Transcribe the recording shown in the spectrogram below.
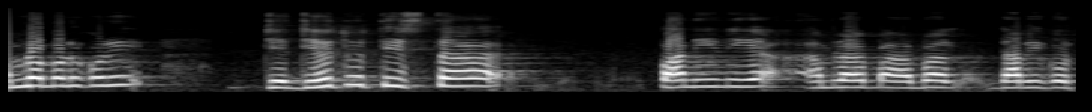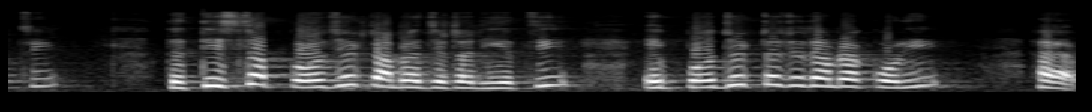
আমরা মনে করি যে যেহেতু তিস্তা পানি নিয়ে আমরা বারবার দাবি করছি, তো তিস্তা প্রজেক্ট আমরা যেটা নিয়েছি, এই প্রজেক্টটা যদি আমরা করি হ্যাঁ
